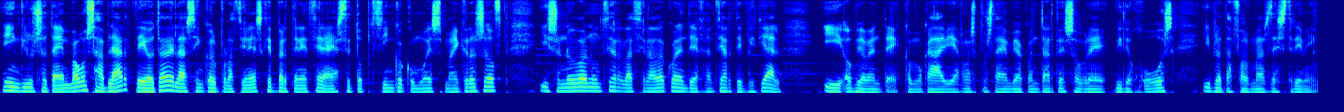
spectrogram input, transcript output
E incluso también vamos a hablar de otra de las incorporaciones que pertenecen a este top 5 como es Microsoft y su nuevo anuncio relacionado con la inteligencia artificial. Y obviamente, como cada viernes, pues también voy a contarte sobre videojuegos y plataformas de streaming.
